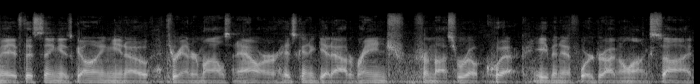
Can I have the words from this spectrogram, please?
if this thing is going, you know, 300 miles an hour, it's going to get out of range from us real quick, even if we're driving alongside.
